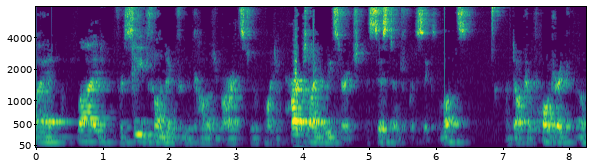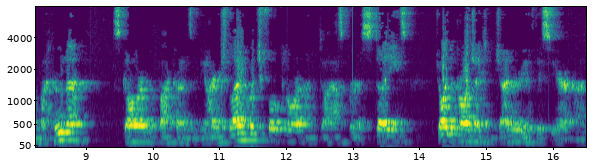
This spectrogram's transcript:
I applied for seed funding from the College of Arts to appoint a part-time research assistant for six months. And Dr. Padraig O'Mahuna, scholar with backgrounds in the Irish language, folklore and diaspora studies, joined the project in January of this year and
